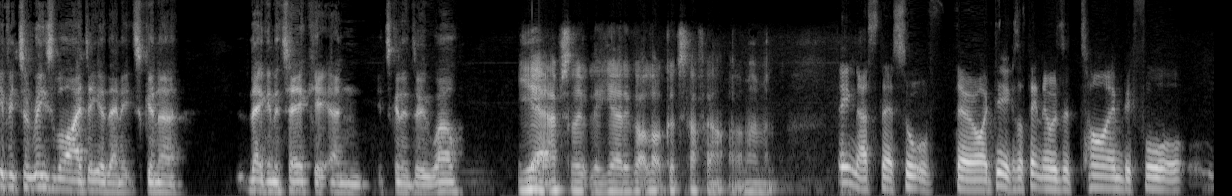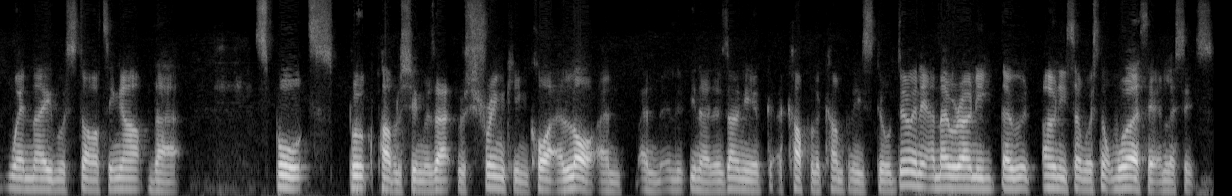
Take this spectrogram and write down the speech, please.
if it's a reasonable idea, then it's gonna they're going to take it and it's going to do well. Yeah, absolutely. Yeah, they've got a lot of good stuff out at the moment. I think that's their sort of their idea because I think there was a time before when they were starting up that sports book publishing was at, was shrinking quite a lot and and you know there's only a, a couple of companies still doing it and they were only they were only so it's not worth it unless it's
